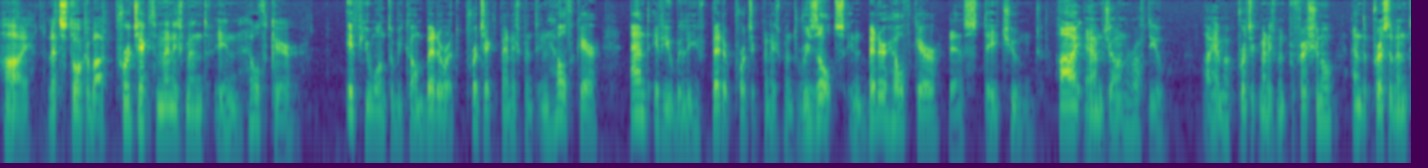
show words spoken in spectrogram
Hi, let's talk about project management in healthcare. If you want to become better at project management in healthcare, and if you believe better project management results in better healthcare, then stay tuned. I am John Rafdiel. I am a project management professional and the president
